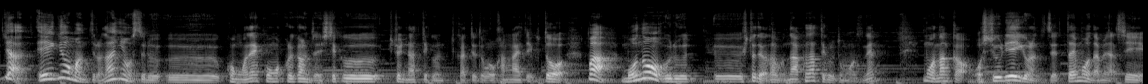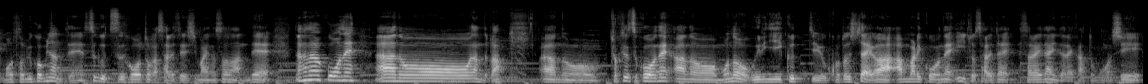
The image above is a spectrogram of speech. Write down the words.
じゃあ営業マンっていうのは何をする今後ね今後これからの時代していく人になっていくかっていうところを考えていくとまあ物を売る人では多分なくなってくると思うんですね。もうなんか押し売り営業なんて絶対もうダメだし、もう飛び込みなんてね、すぐ通報とかされてしまいなそうなんで、なかなかこうね、あのー、なんだろう、あのー、直接こうね、あのー、物を売りに行くっていうこと自体があんまりこうね、いいとされたいされないんじゃないかと思うし、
